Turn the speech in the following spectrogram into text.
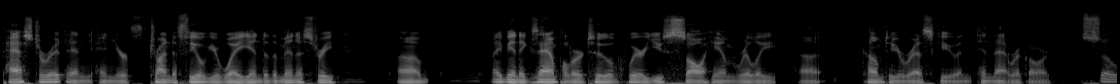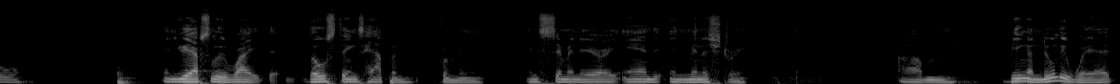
pastorate and, and you're trying to feel your way into the ministry. Uh, maybe an example or two of where you saw him really uh, come to your rescue in, in that regard. So, and you're absolutely right. Those things happen for me in seminary and in ministry. Um, being a newlywed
